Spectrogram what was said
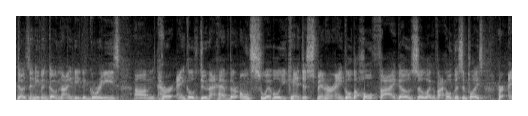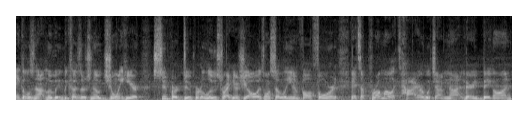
Doesn't even go 90 degrees. Um, her ankles do not have their own swivel. You can't just spin her ankle. The whole thigh goes. So like if I hold this in place, her ankle is not moving because there's no joint here. Super duper loose right here. She always wants to lean and fall forward. It's a promo attire, which I'm not very big on.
